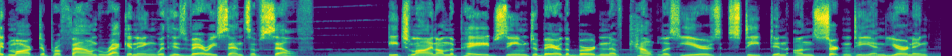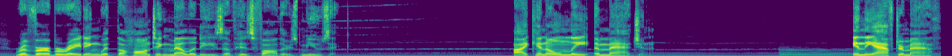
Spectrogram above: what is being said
It marked a profound reckoning with his very sense of self. Each line on the page seemed to bear the burden of countless years steeped in uncertainty and yearning, reverberating with the haunting melodies of his father's music. I can only imagine. In the aftermath,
